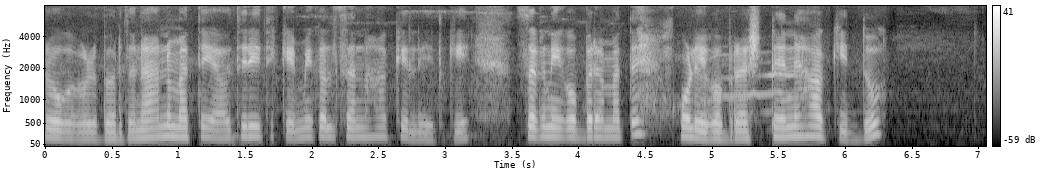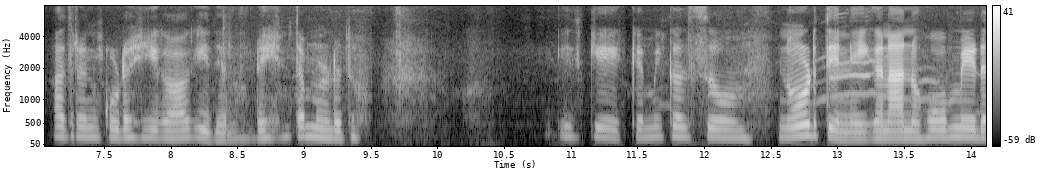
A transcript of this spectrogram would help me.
ರೋಗಗಳು ಬರೋದು. ನಾನು ಮತ್ತು ಯಾವುದೇ ರೀತಿ ಕೆಮಿಕಲ್ಸನ್ನು ಹಾಕಿಲ್ಲ ಇದಕ್ಕೆ ಸಗಣಿ ಗೊಬ್ಬರ ಮತ್ತು ಕೋಳಿ ಗೊಬ್ಬರ ಅಷ್ಟೇ ಹಾಕಿದ್ದು. ಅದರನ್ನು ಕೂಡ ಹೀಗಾಗಿದೆ ನೋಡಿ. ಎಂತ ಮಾಡೋದು? ಇದಕ್ಕೆ ಕೆಮಿಕಲ್ಸು ನೋಡ್ತೀನಿ. ಈಗ ನಾನು ಹೋಮ್ ಮೇಡ್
